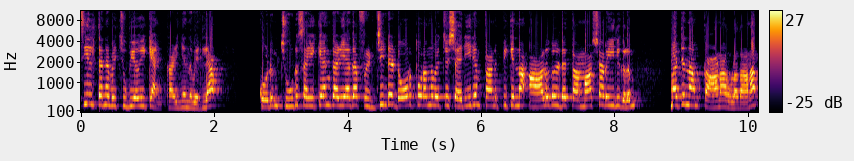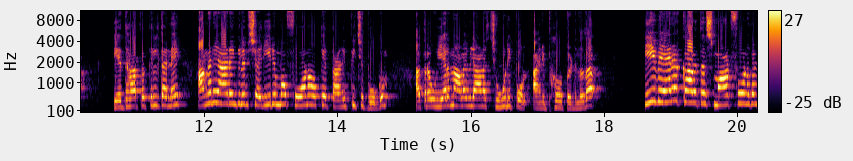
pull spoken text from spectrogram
സിയിൽ തന്നെ വെച്ച് ഉപയോഗിക്കാൻ കഴിഞ്ഞെന്ന് വരില്ല. കൊടും ചൂട് സഹിക്കാൻ കഴിയാതെ ഫ്രിഡ്ജിന്റെ ഡോർ തുറന്നു വെച്ച് ശരീരം തണുപ്പിക്കുന്ന ആളുകളുടെ തമാശ റീലുകളും മറ്റും നാം കാണാറുള്ളതാണ്. യഥാർത്ഥത്തിൽ തന്നെ അങ്ങനെ ആരെങ്കിലും ശരീരമോ ഫോണോ ഒക്കെ തണുപ്പിച്ചു പോകും. അത്ര ഉയർന്ന അളവിലാണ് ചൂടിപ്പോൾ അനുഭവപ്പെടുന്നത്. ഈ വേനൽക്കാലത്ത് സ്മാർട്ട് ഫോണുകൾ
